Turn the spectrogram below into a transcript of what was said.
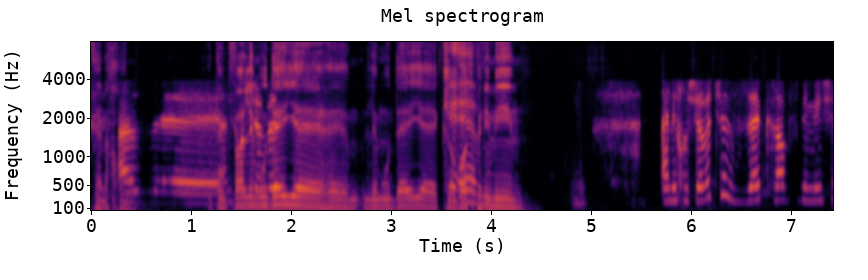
זה נכון. אז... אה, אתם כבר לימודי, חושבת... לימודי אה, קרבות פנימיים. אני חושבת שזה קרב פנימי ש...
